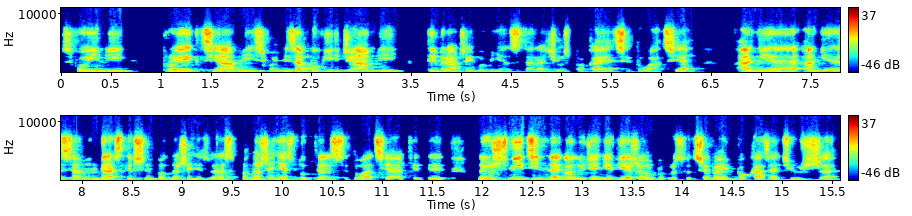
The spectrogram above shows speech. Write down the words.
swoimi projekcjami, swoimi zapowiedziami, tym raczej powinien starać się uspokajać sytuację, a nie, a nie samym drastycznym podnoszeniem stóp. Podnoszenie stóp to jest sytuacja, kiedy no już nic innego, ludzie nie wierzą i po prostu trzeba im pokazać już, że,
